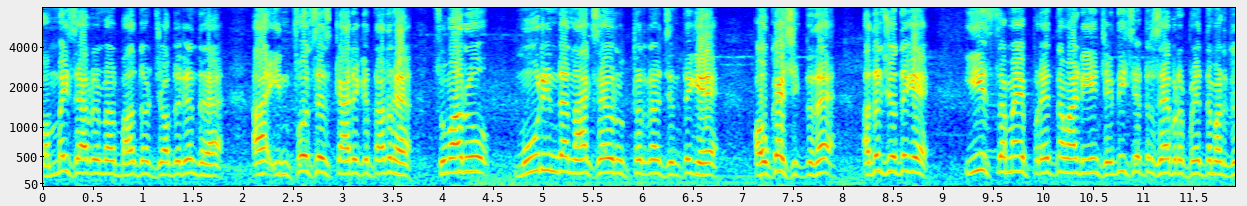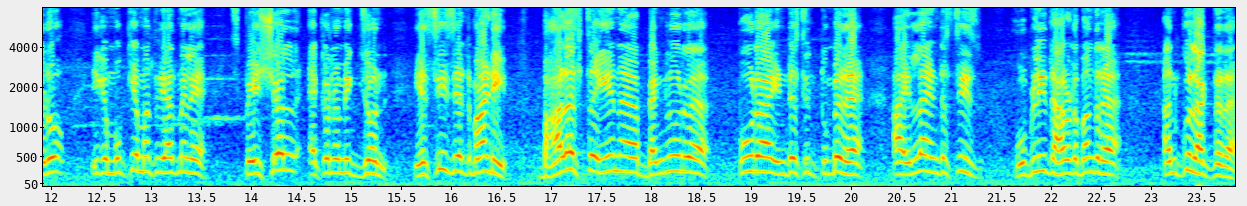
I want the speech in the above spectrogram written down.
ಬೊಂಬೈ ಸಾಹೇಬ್ರ ಮೇಲೆ ಭಾಳ ದೊಡ್ಡ ಜವಾಬ್ದಾರಿ ಅಂದ್ರೆ, ಆ ಇನ್ಫೋಸಿಸ್ ಕಾರ್ಯಕರ್ತ ಆದರೆ ಸುಮಾರು ಮೂರಿಂದ ನಾಲ್ಕು ಸಾವಿರ ಉತ್ತರ ಜನತೆಗೆ ಅವಕಾಶ ಸಿಗ್ತದೆ. ಅದರ ಜೊತೆಗೆ ಈ ಸಮಯ ಪ್ರಯತ್ನ ಮಾಡಿ ಏನು ಜಗದೀಶ್ ಶೆಟ್ಟರ್ ಸಾಹೇಬರ ಪ್ರಯತ್ನ ಮಾಡಿದ್ರು ಈಗ ಮುಖ್ಯಮಂತ್ರಿ ಆದಮೇಲೆ special economic zone S C set ಮಾಡಿ ಬಹಳಷ್ಟು ಏನು ಬೆಂಗಳೂರು ಪೂರ ಇಂಡಸ್ಟ್ರಿ ತುಂಬಿದೆ, ಆ ಎಲ್ಲ ಇಂಡಸ್ಟ್ರೀಸ್ ಹುಬ್ಳಿ ಧಾರವಾಡ ಬಂದ್ರೆ ಅನುಕೂಲ ಆಗ್ತದೆ.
